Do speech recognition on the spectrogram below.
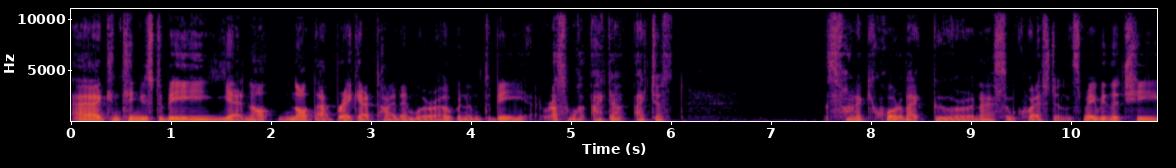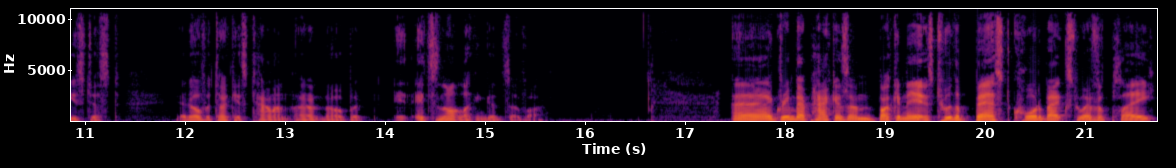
Uh, continues to be, yeah, not not that breakout tight end we were hoping him to be. Russell, I, don't, I just. Let's find a quarterback guru and ask some questions. Maybe the cheese just it overtook his talent. I don't know, but it, it's not looking good so far. Uh, Green Bay Packers and Buccaneers, two of the best quarterbacks to ever play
